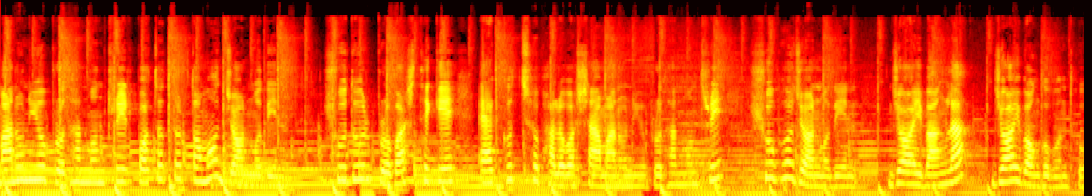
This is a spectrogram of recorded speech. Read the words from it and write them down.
মাননীয় প্রধানমন্ত্রীর পঁচাত্তরতম জন্মদিন। সুদূর প্রবাস থেকে একগুচ্ছ ভালোবাসা মাননীয় প্রধানমন্ত্রী, শুভ জন্মদিন। জয় বাংলা, জয় বঙ্গবন্ধু।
